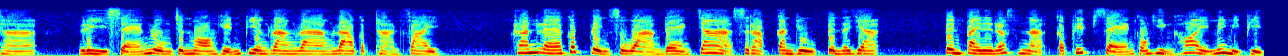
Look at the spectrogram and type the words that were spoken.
ช้า หลีแสงลงจนมองเห็นเพียงรางๆราวกับฐานไฟ ครั้นแล้วก็เปล่งสว่างแดงจ้าสลับกันอยู่เป็นระยะ เป็นไปในลักษณะกระพริบแสงของหิ่งห้อยไม่มีผิด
